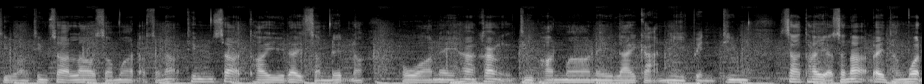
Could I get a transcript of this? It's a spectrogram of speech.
ที่ว่าทีมชาติลาวสามารถเอาชนะทีมชาติไทยได้สำเร็จเนาะเพราะว่าใน 5 ครั้งที่ผ่านมาในรายการนี้เป็นทีมชาติไทยเอาชนะได้ทั้งหมด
